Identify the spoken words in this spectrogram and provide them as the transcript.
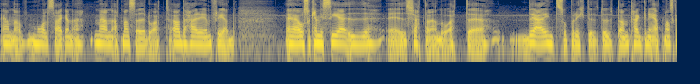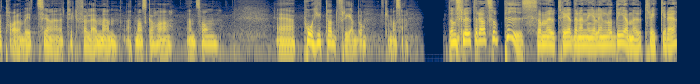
en av målsägarna. Men att man säger då att ja, det här är en fred. Eh, och så kan vi se i, eh, i chattaren då att eh, det är inte så på riktigt. Utan tanken är att man ska ta dem vid ett senare tillfälle. Men att man ska ha en sån eh, påhittad fred då, kan man säga. De sluter alltså peace, som utredaren Elin Lodén uttrycker det.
